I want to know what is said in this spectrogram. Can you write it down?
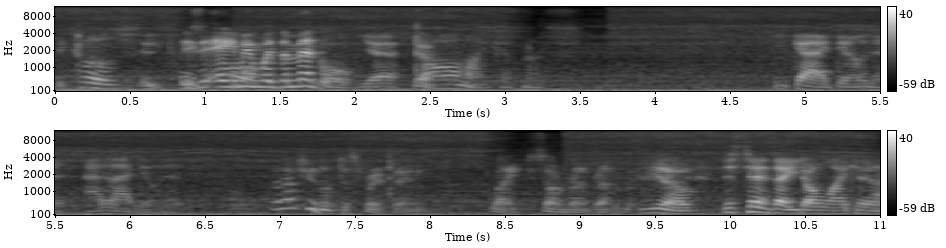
Because It's- Is it aiming with the middle? Yeah. Yeah. Oh my goodness. You got doing it. I like doing it. I'd actually love to spray paint, like just on red, red, you know. Just turns out you don't like it. Oh, I've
